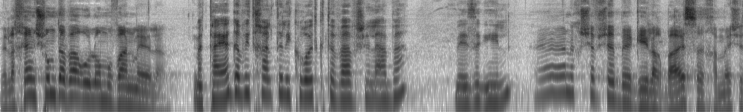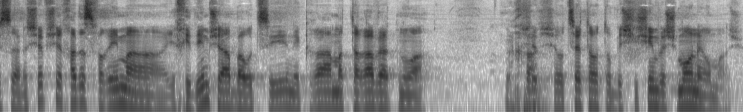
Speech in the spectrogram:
ולכן שום דבר הוא לא מובן מאליו. מתי אגב התחלת לקרוא את כתביו של אבא? באיזה גיל? אה, אני חושב שבגיל 14-15, אני חושב שאחד הספרים היחידים שאבא הוציא נקרא המטרה והתנועה. נכון. אני חושב שהוצאת אותו ב-68 או משהו.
